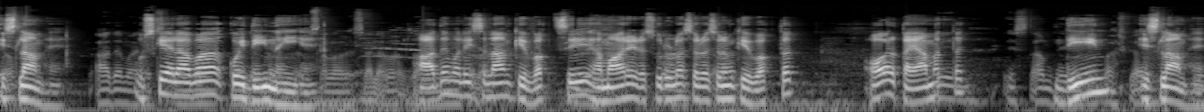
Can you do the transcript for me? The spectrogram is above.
इस्लाम है उसके अलावा कोई दीन नहीं है आदम सलाम के वक्त से हमारे रसूलुल्लाह सल्लल्लाहु अलैहि वसल्लम के वक्त तक और क़यामत तक दीन इस्लाम है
